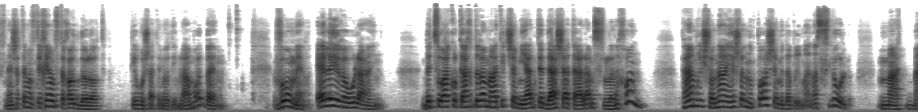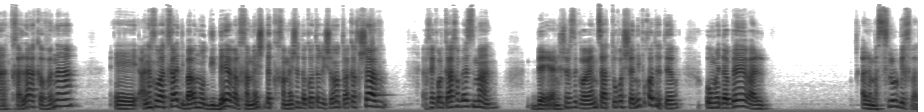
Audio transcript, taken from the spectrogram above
לפני שאתם מבטיחים הבטחות גדולות, תראו שאתם יודעים לעמוד בהם. והוא אומר, אלה יראו לעין, בצורה כל כך דרמטית שמיד תדע שאתה על המסלול הנכון. פעם ראשונה יש לנו פה שמדברים על מסלול. מה, מההתחלה הכוונה, אה, אנחנו בהתחלה דיברנו, דיבר על חמש, דק, חמש הדקות הראשונות, רק עכשיו, אחרי כל כך הרבה זמן, ב, אני חושב שזה כבר אמצע הטור השני פחות או יותר, הוא מדבר על, על מסלול בכלל.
